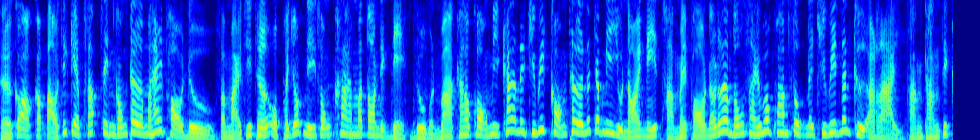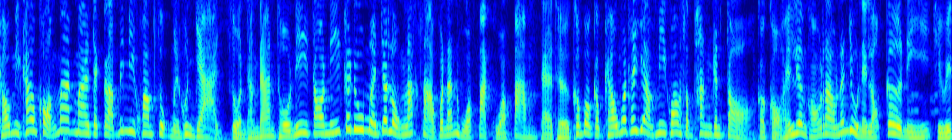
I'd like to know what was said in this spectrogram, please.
เธอก็เอากระเป๋าที่เก็บทรัพย์สินของเธอมาให้พอลดู สมัยที่เธออพยพหนีสงครามมาตอนเด็ก ๆ ดูเหมือนว่าข้าวของมีค่าในชีวิตของเธอน่าจะมีอยู่น้อยนิดททำให้พอลนะเริ่มสงสัยว่าความสุขในชีวิตนั่นคืออะไร ทั้งๆที่เขามีข้าวของมากมายแต่กลับไม่มีความสุขเหมือนคุณยาย ส่วนทางด้านโทนี่ตอนนี้ก็ดูเหมือนจะหลงรักสาวคนนั้นหัวปักหัวปั๊มแต่เธอก็บอกกับเขาว่าถ้าอยากมีความสัมพันธ์กันต่อ ก็ขอให้เรื่องของเรานั้นอยู่ในล็อกเกอร์นี้ ชีวิต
